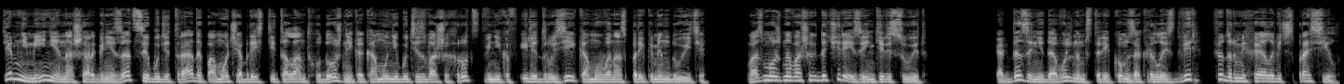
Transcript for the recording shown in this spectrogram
Тем не менее, наша организация будет рада помочь обрести талант художника кому-нибудь из ваших родственников или друзей, кому вы нас порекомендуете. Возможно, ваших дочерей заинтересует. Когда за недовольным стариком закрылась дверь, Федор Михайлович спросил.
